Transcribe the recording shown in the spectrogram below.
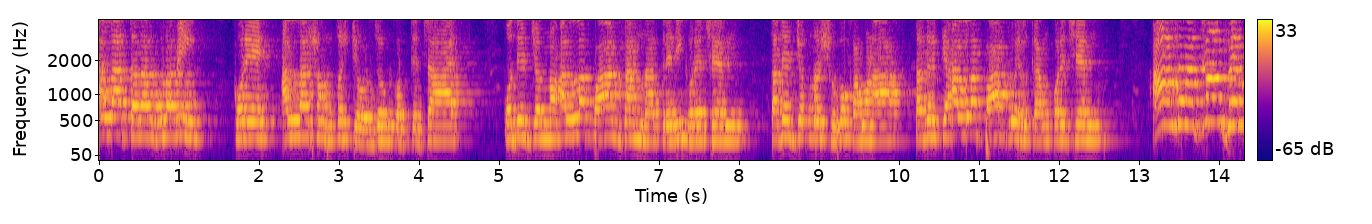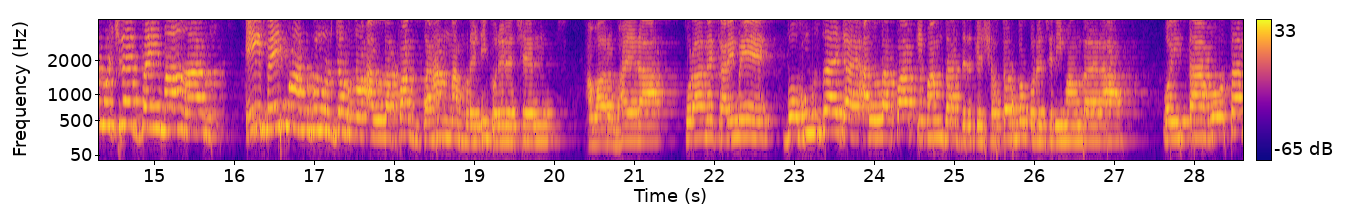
আল্লাহ তালার গোলামি করে আল্লাহ সন্তুষ্টি অর্জন করতে চায়। ওদের জন্য আল্লাহ পাক জান্নাত রেডি করেছেন। তাদের জন্য শুভকামনা। তাদেরকে আল্লাহ পাক ওয়েলকাম করেছেন। আর যারা কাফের, মুশরিক, বেঈমান, এই বেঈমানগুলোর জন্য আল্লাহ পাক জাহান্নাম রেডি করে রেখেছেন। আমার ভাইয়েরা কোরআনে কারিমে বহু জায়গায় আল্লাহ পাক ইমানদারদেরকে সতর্ক করেছেন ইমানদারেরা। ওই তাগুত আর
